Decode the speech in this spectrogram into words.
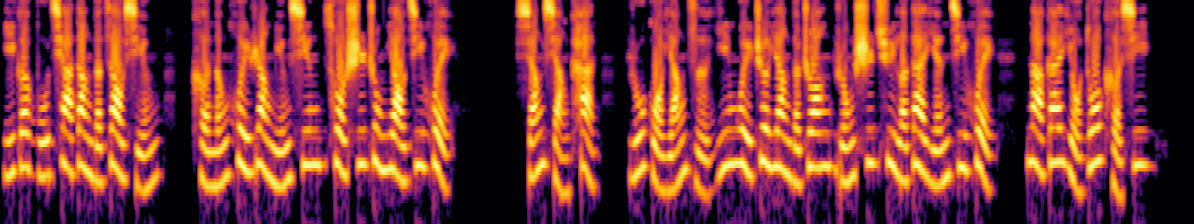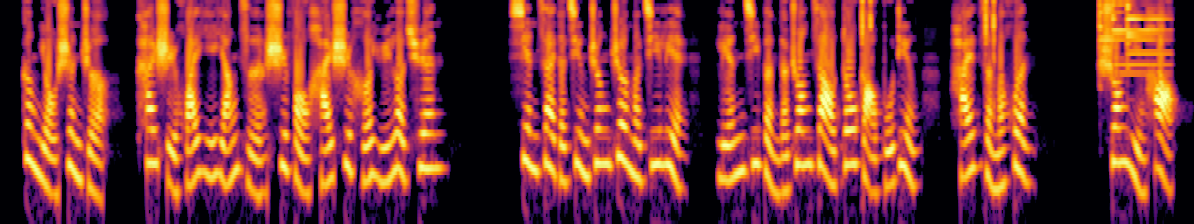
一个不恰当的造型可能会让明星错失重要机会。想想看，如果杨紫因为这样的妆容失去了代言机会，那该有多可惜！更有甚者，开始怀疑杨紫是否还适合娱乐圈。现在的竞争这么激烈，连基本的妆造都搞不定，还怎么混？双引号。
